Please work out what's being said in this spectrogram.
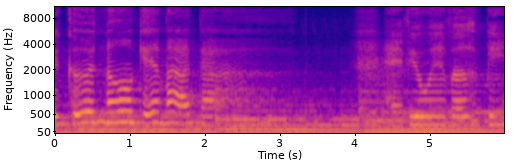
you could not get my doubt? Have you ever been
